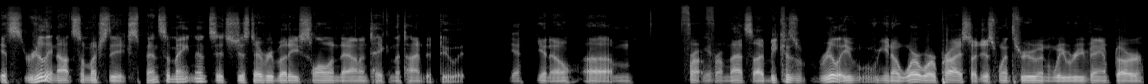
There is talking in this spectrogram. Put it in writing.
it's really not so much the expense of maintenance; it's just everybody slowing down and taking the time to do it. Yeah. you know, um, from Yeah. from that side because really, you know, where we're priced, I just went through and we revamped our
